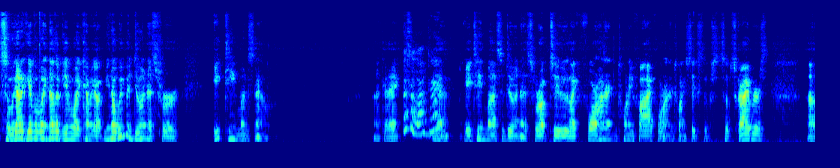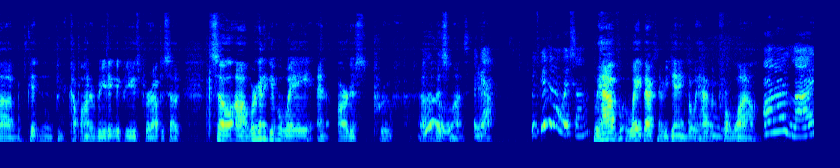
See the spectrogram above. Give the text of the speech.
so we got a giveaway, another giveaway coming up. You know, we've been doing this for 18 months now. Okay. That's a long time. Yeah, 18 months of doing this. We're up to like 425, 426 subscribers, um, getting a couple hundred view- views per episode. So uh, we're going to give away an artist proof uh, this month. again? Yeah, We've given away some. we have way back in the beginning, but we haven't for a while. On our live,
